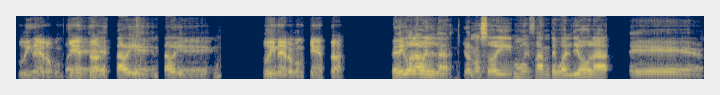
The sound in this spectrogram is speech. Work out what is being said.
Tu, dinero, ¿con quién Pues, está? está bien, está bien. Tu dinero, ¿con quién está? Te digo la verdad, yo no soy muy fan de Guardiola, eh,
